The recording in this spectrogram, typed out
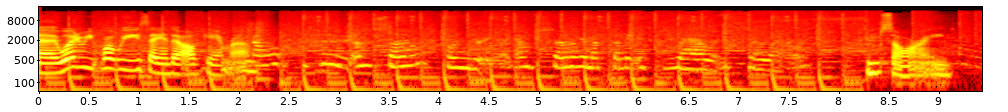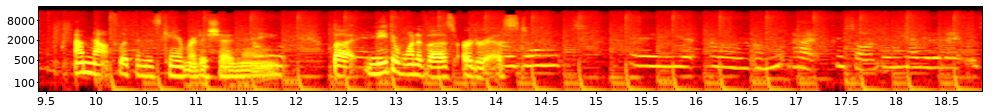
Uh, what, were you, what were you saying though off camera? Food. I'm so hungry. Like I'm so hungry. My stomach is growling so loud. I'm sorry. I'm not flipping this camera to show me. But neither one of us are dressed. I want a um. I want that croissant thing we had the other day. It was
